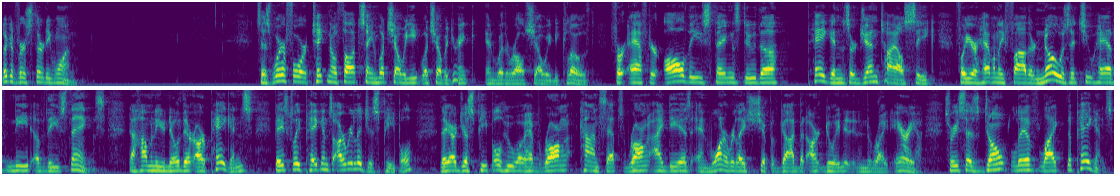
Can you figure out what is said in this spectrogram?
Look at verse 31. It says, Wherefore take no thought, saying, What shall we eat? What shall we drink? And whether shall we be clothed? For after all these things do the pagans or Gentiles seek, for your heavenly Father knows that you have need of these things. Now, how many of you know there are pagans? Basically, pagans are religious people. They are just people who have wrong concepts, wrong ideas, and want a relationship with God, but aren't doing it in the right area. So he says, don't live like the pagans.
